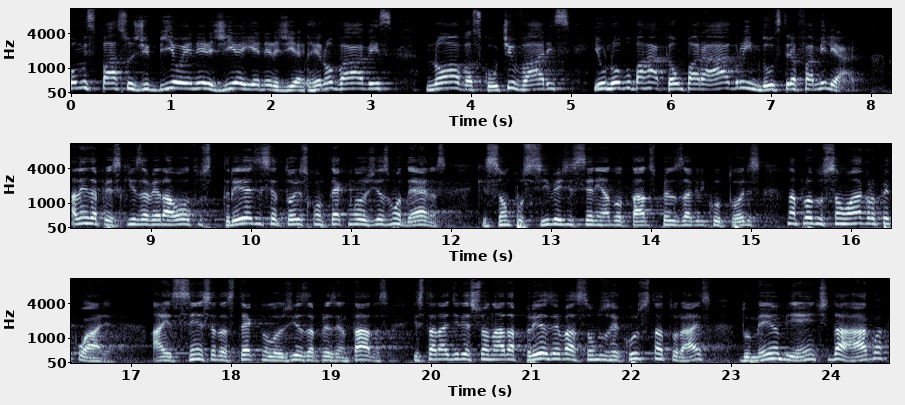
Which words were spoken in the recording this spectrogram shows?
como espaços de bioenergia e energia renováveis, novas cultivares e o novo barracão para a agroindústria familiar. Além da pesquisa, haverá outros 13 setores com tecnologias modernas que são possíveis de serem adotados pelos agricultores na produção agropecuária. A essência das tecnologias apresentadas estará direcionada à preservação dos recursos naturais, do meio ambiente, da água,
